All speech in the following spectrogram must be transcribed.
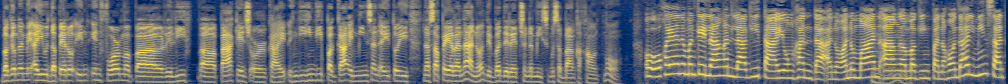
Bagam na may ayuda pero in, in form of uh, relief uh, package or kahit hindi hindi pagkain, minsan ay ito'y nasa pera na, no? 'Di ba? Diretso na mismo sa bank account mo. Oo, kaya naman kailangan lagi tayong handa ano anuman mm. ang uh, maging panahon dahil minsan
